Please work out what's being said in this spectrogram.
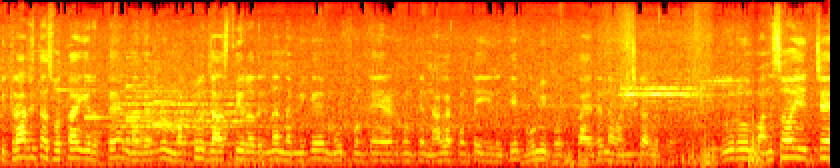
ಪಿತ್ರಾರ್ಜಿತ ಸ್ವತ್ತಾಗಿರುತ್ತೆ. ನಾವೆಲ್ಲರೂ ಮಕ್ಕಳು ಜಾಸ್ತಿ ಇರೋದ್ರಿಂದ ನಮಗೆ ಮೂರು ಗುಂಟೆ ಎರಡು ಗುಂಟೆ ನಾಲ್ಕು ಗುಂಟೆ ಈ ರೀತಿ ಭೂಮಿ ಬರ್ತಾ ಇದೆ ನಾವು ಹಂಚ್ಕೋಬೇಕು ಇವರು ಮನಸೋ ಇಚ್ಛೆ,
